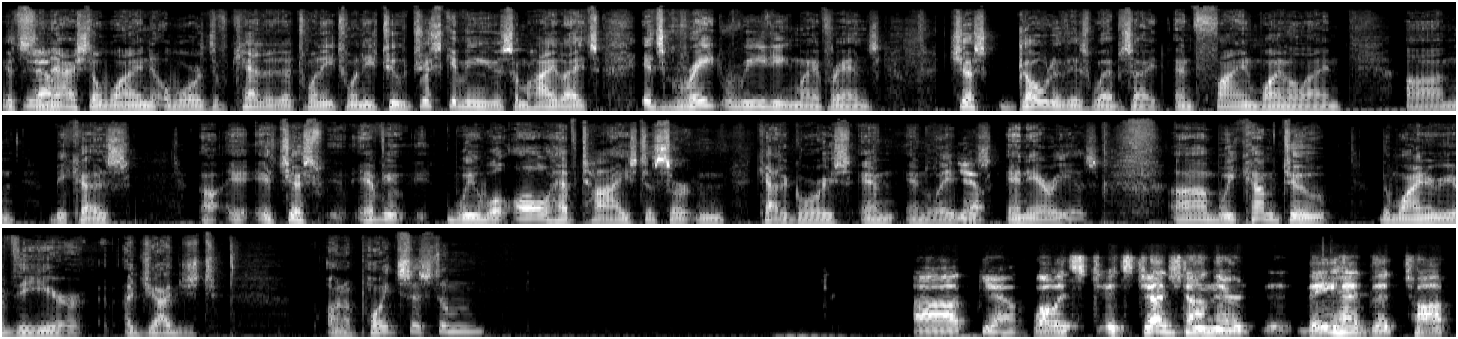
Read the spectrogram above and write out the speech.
It's yeah. the National Wine Awards of Canada 2022. Just giving you some highlights. It's great reading, my friends. Just go to this website and find Wine um, because. Uh, it, it's just every we will all have ties to certain categories and, and labels yeah. and areas. Um, we come to the winery of the year, adjudged on a point system, uh, yeah. Well, it's it's judged on their. They had the top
